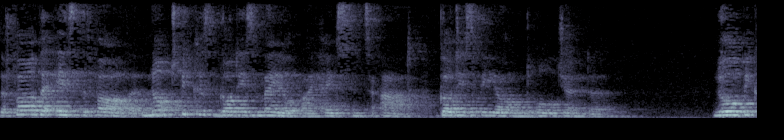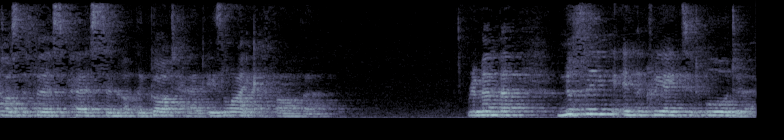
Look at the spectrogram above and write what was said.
The Father is the Father, not because God is male, I hasten to add, God is beyond all gender, nor because the first person of the Godhead is like a father. Remember, nothing in the created order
